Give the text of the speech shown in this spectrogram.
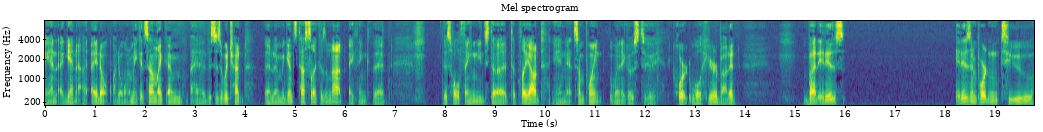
And again, I, I don't I don't want to make it sound like I'm uh, this is a witch hunt that I'm against Tesla because I'm not. I think that this whole thing needs to to play out, and at some point when it goes to court, we'll hear about it. But it is it is important to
